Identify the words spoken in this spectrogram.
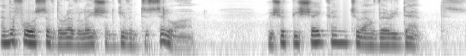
and the force of the revelation given to Silouan, we should be shaken to our very depths.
